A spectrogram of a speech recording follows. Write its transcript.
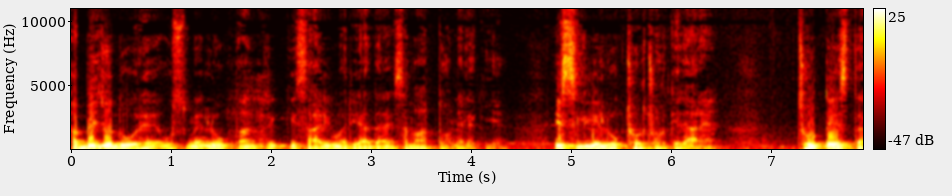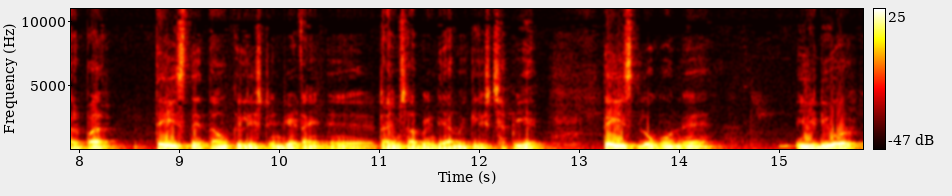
अभी जो दौर है, उसमें लोकतांत्रिक की सारी मर्यादाएँ समाप्त होने लगी है। इसलिए लोग छोड़ छोड़ के जा रहे हैं। छोटे स्तर पर तेईस नेताओं की list, India Times of India में एक लिस्ट छपी है। तेईस लोगों ने ईडी और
